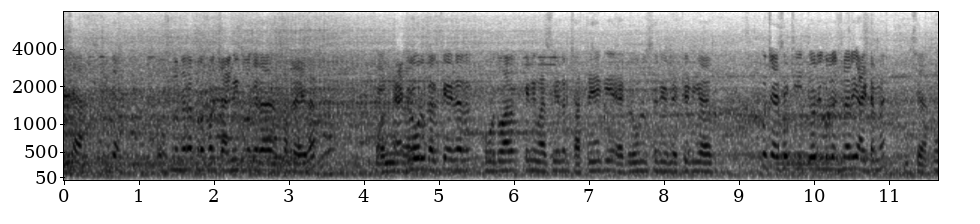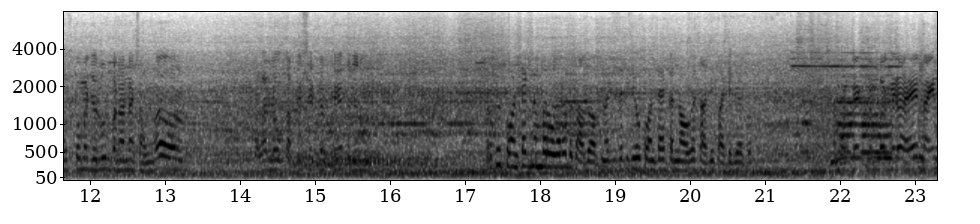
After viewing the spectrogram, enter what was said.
अच्छा। ठीक है? तो उसमें मेरा प्रॉपर चाइनीज़ वगैरह सब रहेगा। चाइनीज़ एग रोल करके अगर कोटद्वार के निवासी अगर चाहते हैं कि एग रोल से रिलेटेड या कुछ ऐसी चीज़ जो रिवोल्यूशनरी आइटम है अच्छा। तो उसको मैं ज़रूर बनाना चाहूँगा और अगर लोग अप्रिशिएट करते हैं तो ज़रूर। और कोई कॉन्टैक्ट नंबर वगैरह बता दो अपना जैसे किसी को कॉन्टैक्ट करना होगा शादी पार्टी का तो। नंबर कॉन्टैक्ट नंबर मेरा है nine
